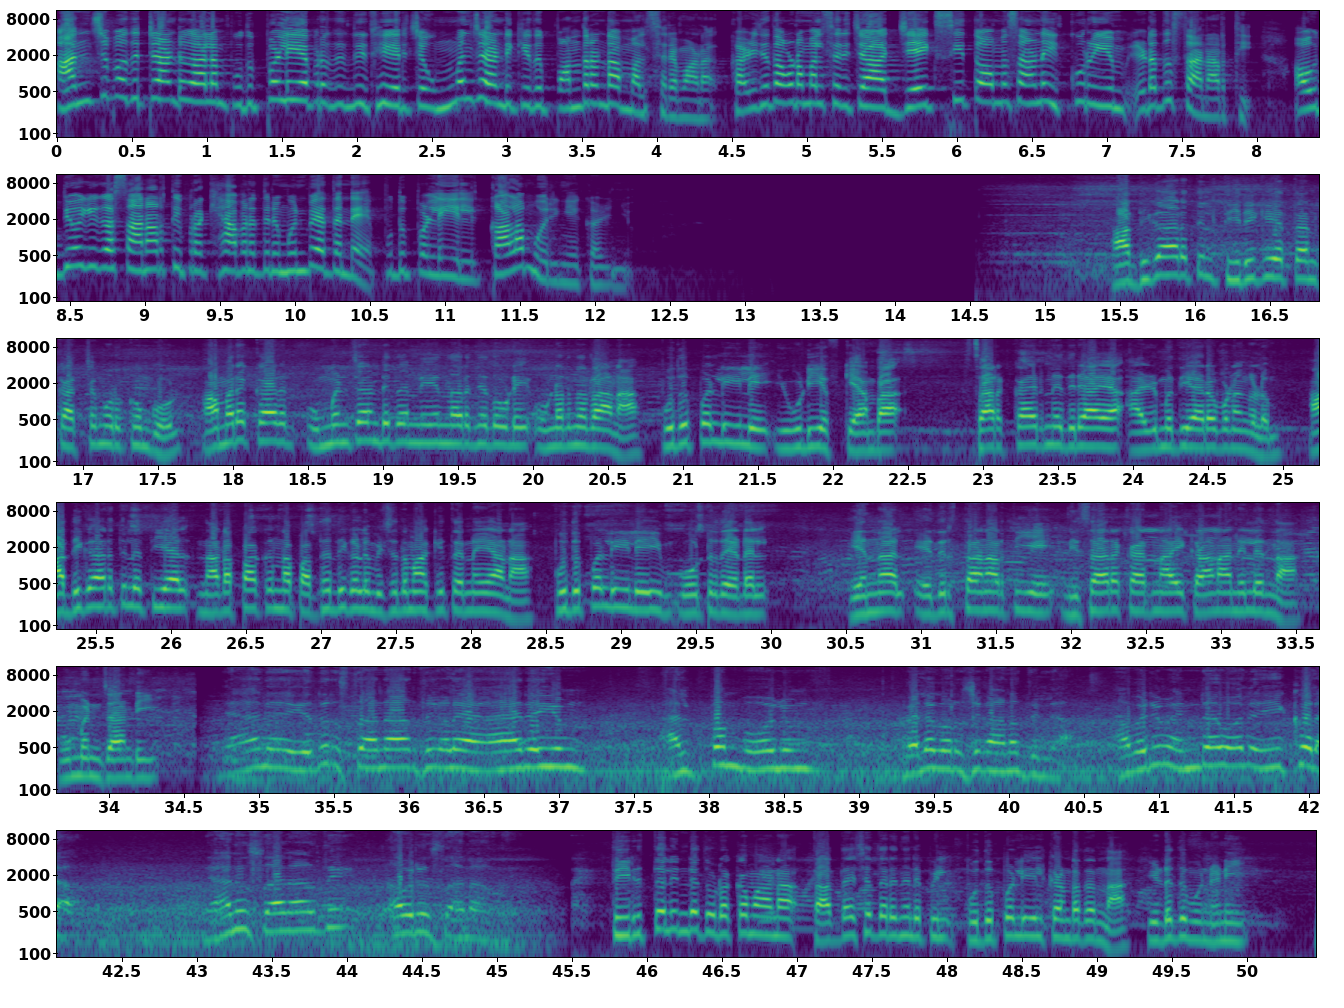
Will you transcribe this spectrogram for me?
അഞ്ച് പതിറ്റാണ്ടുകാലം പുതുപ്പള്ളിയെ പ്രതിനിധീകരിച്ച ഉമ്മൻചാണ്ടിക്ക് ഇത് പന്ത്രണ്ടാം മത്സരമാണ്. കഴിഞ്ഞ തവണ മത്സരിച്ച ജേക്സി തോമസ് ആണ് ഇക്കുറിയും ഇടത് സ്ഥാനാർത്ഥി. ഔദ്യോഗിക സ്ഥാനാർത്ഥി പ്രഖ്യാപനത്തിന് മുൻപേ തന്നെ പുതുപ്പള്ളിയിൽ കളം കളമൊരുങ്ങിക്കഴിഞ്ഞു അധികാരത്തിൽ തിരികെ എത്താൻ കച്ചമുറുക്കുമ്പോൾ അമരക്കാരൻ ഉമ്മൻചാണ്ടി തന്നെയെന്നറിഞ്ഞതോടെ ഉണർന്നതാണ് പുതുപ്പള്ളിയിലെ യു ഡി എഫ് ക്യാമ്പ്. സർക്കാരിനെതിരായ അഴിമതി ആരോപണങ്ങളും അധികാരത്തിലെത്തിയാൽ നടപ്പാക്കുന്ന പദ്ധതികളും വിശദമാക്കി തന്നെയാണ് പുതുപ്പള്ളിയിലെയും വോട്ട് തേടൽ. എന്നാൽ എതിർ സ്ഥാനാർത്ഥിയെ നിസാരക്കാരനായി കാണാനില്ലെന്ന ഉമ്മൻചാണ്ടി. ഞാൻ എതിർ സ്ഥാനാർത്ഥികളെ ആരെയും അല്പം പോലും വില കുറച്ച് കാണത്തില്ല. അവരും എന്റെ പോലെ ഈക്വലാ. ഞാനും സ്ഥാനാർത്ഥി അവരും സ്ഥാനാർത്ഥി. തിരുത്തലിന്റെ തുടക്കമാണ് തദ്ദേശ തെരഞ്ഞെടുപ്പിൽ പുതുപ്പള്ളിയിൽ കണ്ടതെന്ന ഇടതുമുന്നണി.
